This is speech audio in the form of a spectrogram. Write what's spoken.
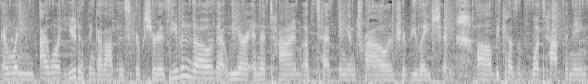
and when I want you to think about this scripture, is even though that we are in a time of testing and trial and tribulation uh, because of what's happening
